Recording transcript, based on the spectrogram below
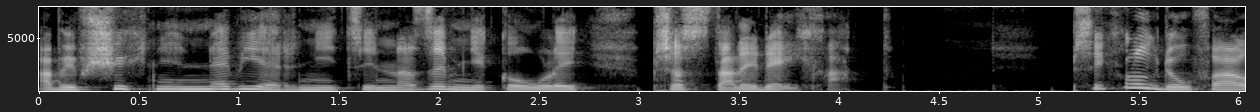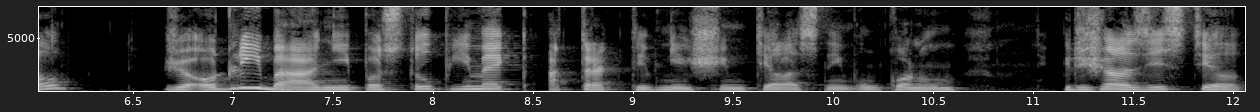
aby všichni nevěrníci na země kouli přestali dechat. Psycholog doufal, že od líbání postoupíme k atraktivnějším tělesným úkonům, Když ale zjistil,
